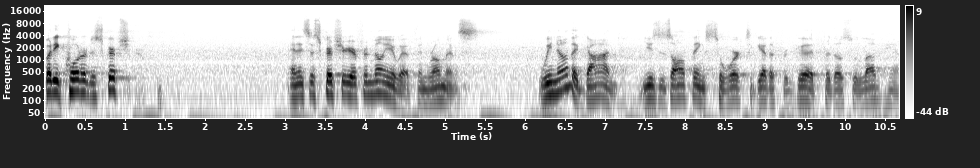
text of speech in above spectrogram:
But he quoted a scripture. And it's a scripture you're familiar with in Romans. We know that God uses all things to work together for good for those who love him.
